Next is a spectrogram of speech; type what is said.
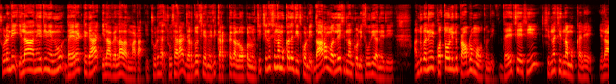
చూడండి ఇలా అనేది నేను డైరెక్ట్గా ఇలా వెళ్ళాలన్నమాట. చూడ చూసారా? జర్దోసి అనేది కరెక్ట్గా లోపల నుంచి చిన్న చిన్న ముక్కలే తీసుకోండి. దారం వదిలేసింది అనుకోండి సూది అనేది. అందుకని కొత్త వాళ్ళకి ప్రాబ్లం అవుతుంది. దయచేసి చిన్న చిన్న ముక్కలే. ఇలా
